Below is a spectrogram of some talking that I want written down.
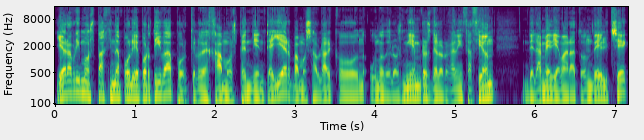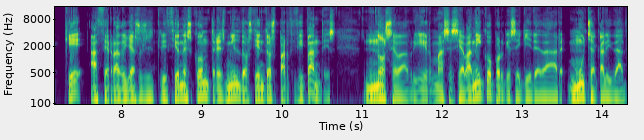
Y ahora abrimos página polideportiva porque lo dejamos pendiente ayer. Vamos a hablar con uno de los miembros de la organización de la Media Maratón de Elche, que ha cerrado ya sus inscripciones con 3.200 participantes. No se va a abrir más ese abanico porque se quiere dar mucha calidad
